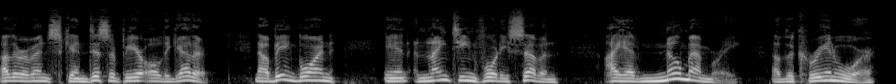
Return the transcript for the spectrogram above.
Other events can disappear altogether. Now, being born in 1947, I have no memory of the Korean War,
